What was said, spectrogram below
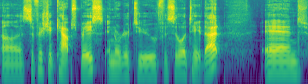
uh, sufficient cap space in order to facilitate that. And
